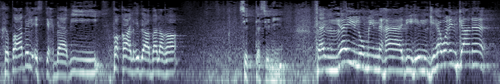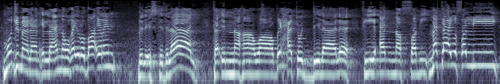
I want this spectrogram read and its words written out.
الخطاب الاستحبابي. فقال إذا بلغ ست سنين. فالذيل من هذه الجهة وإن كان مجملا إلا أنه غير ضائر بالاستدلال فإنها واضحة الدلالة في أن الصبي متى يصلي؟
